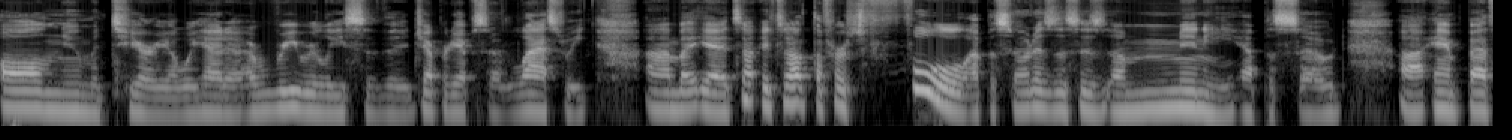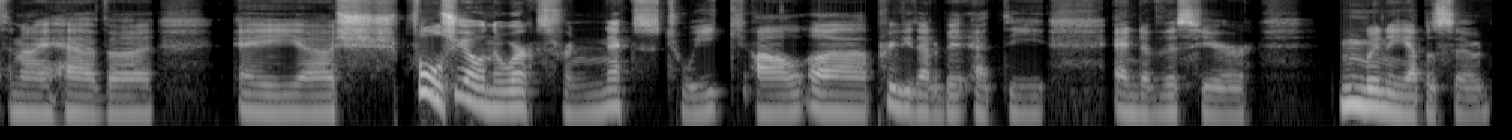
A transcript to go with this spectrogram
all new material. We had a, a re-release of the Jeopardy episode last week, um, but yeah, it's not it's not the first full episode as this is a mini episode. Uh, Aunt Beth and I have a a uh, sh- full show in the works for next week. I'll uh, preview that a bit at the end of this here mini episode.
